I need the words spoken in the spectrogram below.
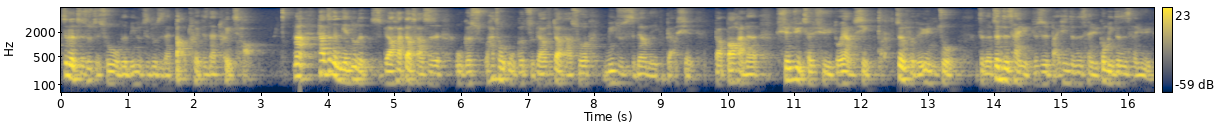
这个指数指出，我们的民主制度是在倒退，正在退潮。那它这个年度的指标，它调查是五个数，它从五个指标去调查说民主是什么样的一个表现，包包含了选举程序多样性、政府的运作、这个政治参与，就是百姓政治参与、公民政治参与、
